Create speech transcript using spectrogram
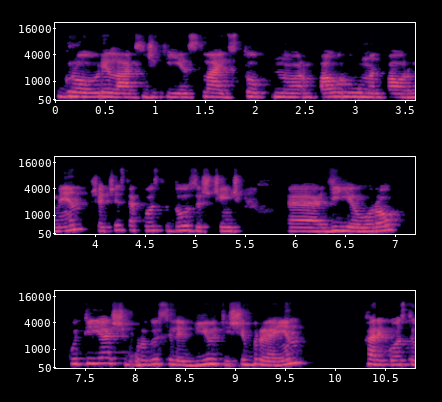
Grow, Relax, GTS, Slide, Stop, Norm, Power Woman, Power Man și acestea costă 25 uh, de euro. Cutia și produsele Beauty și Brain, care costă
